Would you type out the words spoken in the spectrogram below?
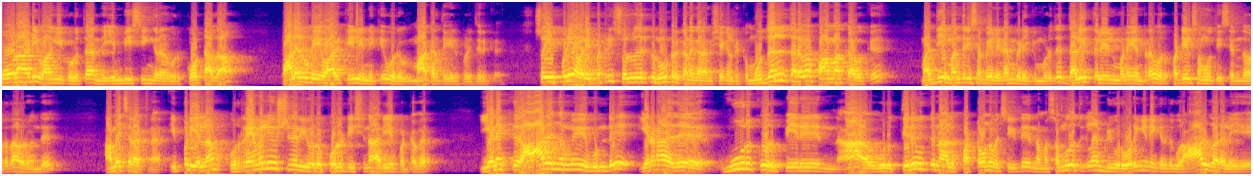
போராடி வாங்கி கொடுத்த அந்த எம்பிசிங்கிற ஒரு கோட்டா தான் பலருடைய வாழ்க்கையில் இன்னைக்கு ஒரு மாற்றத்தை ஏற்படுத்தியிருக்கு. சோ இப்படி அவரை பற்றி சொல்வதற்கு நூற்றுக்கணக்கான விஷயங்கள் இருக்கு. முதல் தடவை பாமகவுக்கு மத்திய மந்திரி சபையில் இடம் கிடைக்கும் பொழுது தலித் தொழில்முனை என்ற ஒரு பட்டியல் சமூகத்தை சேர்ந்தவர் தான் அவர் வந்து அமைச்சராக்கினார். இப்படி எல்லாம் ஒரு ரெவல்யூஷனரி ஒரு பொலிட்டீஷியனா அறியப்பட்டவர். எனக்கு ஆதங்கமே உண்டு. என்னடா இது ஊருக்கு ஒரு பேரு ஒரு தெருவுக்கு நாலு பட்டம்னு வச்சுக்கிட்டு நம்ம சமூகத்துக்குலாம் இப்படி ஒரு ஒருங்கிணைக்கிறதுக்கு ஒரு ஆள் வரலையே.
